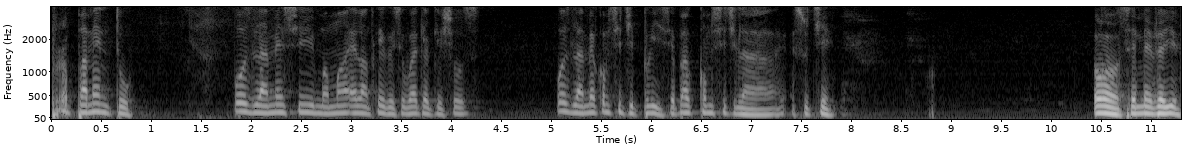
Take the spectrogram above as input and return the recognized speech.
Propamento. Pose la main sur maman, elle est en train de recevoir quelque chose. Pose la main comme si tu pries, c'est pas comme si tu la soutiens. Oh, c'est merveilleux.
